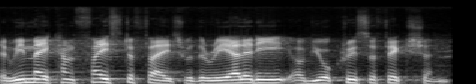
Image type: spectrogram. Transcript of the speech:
that we may come face to face with the reality of your crucifixion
